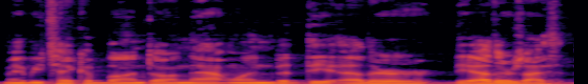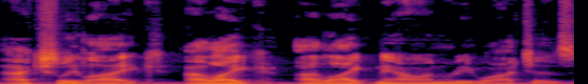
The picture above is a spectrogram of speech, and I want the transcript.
maybe take a bunt on that one, but the other the others I actually like. I like I like now on rewatches.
